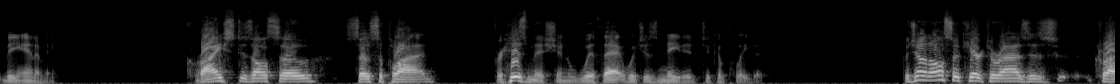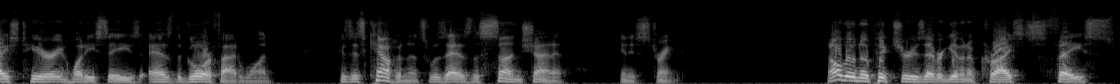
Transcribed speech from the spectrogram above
the enemy. Christ is also so supplied for his mission with that which is needed to complete it. But John also characterizes Christ here in what he sees as the glorified one, because his countenance was as the sun shineth in his strength. And although no picture is ever given of Christ's face,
